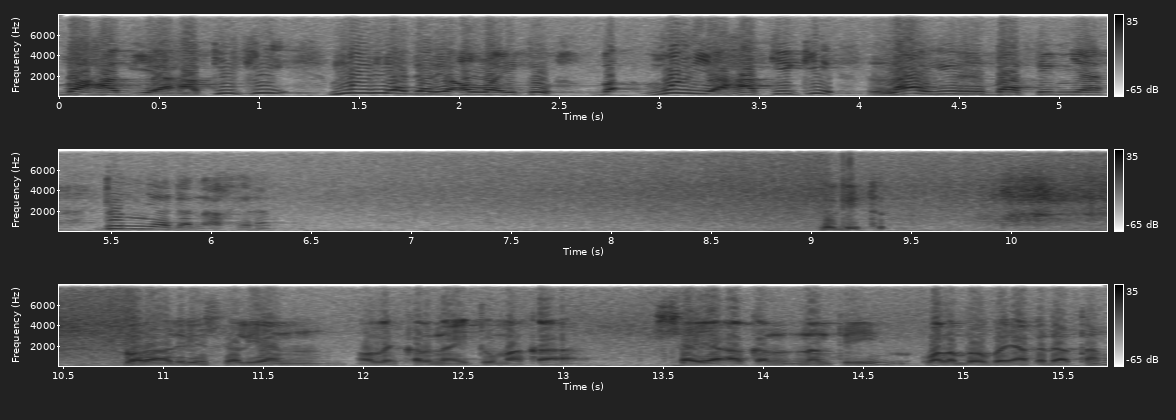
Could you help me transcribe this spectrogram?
bahagia hakiki mulia dari Allah itu mulia hakiki lahir batinnya dunia dan akhirat begitu para hadirin sekalian oleh karena itu maka saya akan nanti malam berapa yang akan datang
